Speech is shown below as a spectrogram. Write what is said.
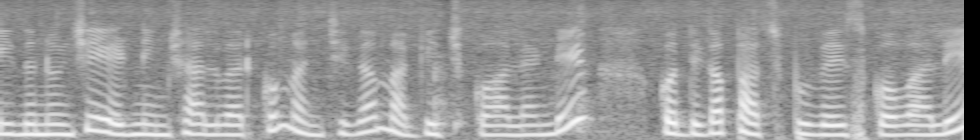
ఐదు నుంచి ఏడు నిమిషాల వరకు మంచిగా మగ్గించుకోవాలండి. కొద్దిగా పసుపు వేసుకోవాలి.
